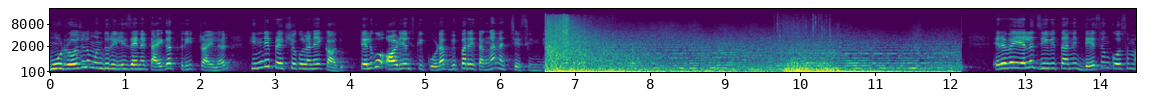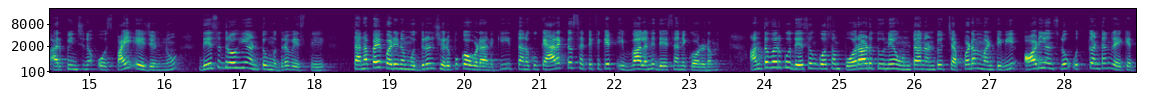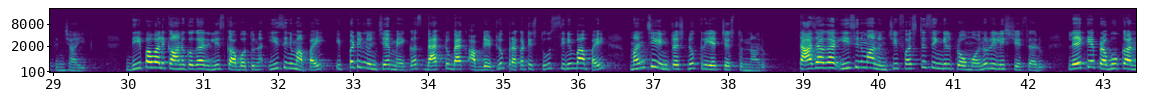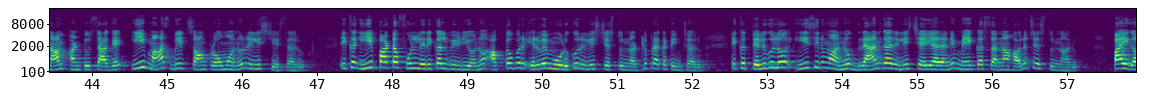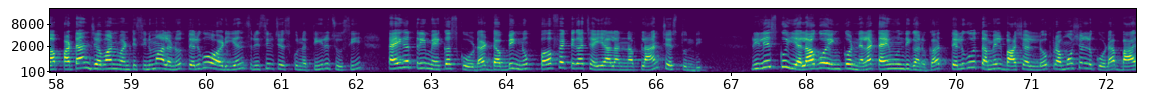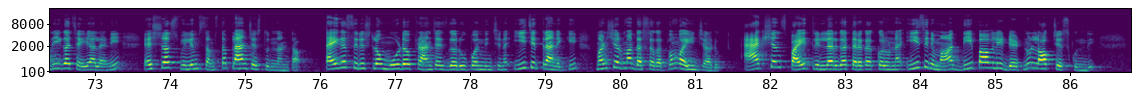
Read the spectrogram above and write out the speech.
మూడు రోజుల ముందు రిలీజ్ అయిన టైగర్ త్రీ ట్రైలర్ హిందీ ప్రేక్షకులనే కాదు తెలుగు ఆడియన్స్కి కూడా విపరీతంగా నచ్చేసింది. ఇరవై ఏళ్ళ జీవితాన్ని దేశం కోసం అర్పించిన ఓ స్పై ఏజెంట్ను దేశద్రోహి అంటూ ముద్ర వేస్తే తనపై పడిన ముద్రను చెరుపుకోవడానికి తనకు క్యారెక్టర్ సర్టిఫికేట్ ఇవ్వాలని దేశాన్ని కోరడం అంతవరకు దేశం కోసం పోరాడుతూనే ఉంటానంటూ చెప్పడం వంటివి ఆడియన్స్లో ఉత్కంఠను రేకెత్తించాయి. దీపావళి కానుకగా రిలీజ్ కాబోతున్న ఈ సినిమాపై ఇప్పటి నుంచే మేకర్స్ బ్యాక్ టు బ్యాక్ అప్డేట్లు ప్రకటిస్తూ సినిమాపై మంచి ఇంట్రెస్ట్ను క్రియేట్ చేస్తున్నారు. తాజాగా ఈ సినిమా నుంచి ఫస్ట్ సింగిల్ ప్రోమోను రిలీజ్ చేశారు. లేకే ప్రభు కా నామ్ అంటూ సాగే ఈ మాస్ బీట్ సాంగ్ ప్రోమోను రిలీజ్ చేశారు. ఇక ఈ పాట ఫుల్ లిరికల్ వీడియోను అక్టోబర్ ఇరవై మూడుకు రిలీజ్ చేస్తున్నట్లు ప్రకటించారు. ఇక తెలుగులో ఈ సినిమాను గ్రాండ్గా రిలీజ్ చేయాలని మేకర్స్ సన్నాహాలు చేస్తున్నారు. పైగా పఠాన్ జవాన్ వంటి సినిమాలను తెలుగు ఆడియన్స్ రిసీవ్ చేసుకున్న తీరు చూసి టైగర్ త్రీ మేకర్స్ కూడా డబ్బింగ్ను పర్ఫెక్ట్గా చేయాలన్న ప్లాన్ చేస్తుంది. రిలీజ్కు ఎలాగో ఇంకో నెల టైం ఉంది గనుక తెలుగు తమిళ్ భాషల్లో ప్రమోషన్లు కూడా భారీగా చేయాలని ఎస్రాస్ ఫిలిమ్స్ సంస్థ ప్లాన్ చేస్తుందంట. టైగర్ సిరీస్లో మూడో ఫ్రాంచైజ్గా రూపొందించిన ఈ చిత్రానికి మణి శర్మ దర్శకత్వం వహించాడు. యాక్షన్ స్పై థ్రిల్లర్గా తెరకెక్కనున్న ఈ సినిమా దీపావళి డేట్ను లాక్ చేసుకుంది.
